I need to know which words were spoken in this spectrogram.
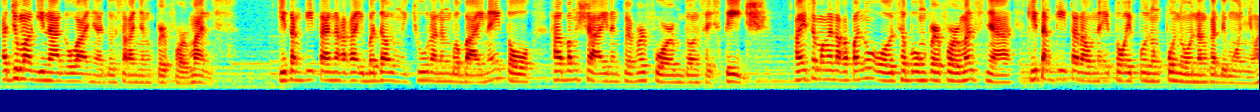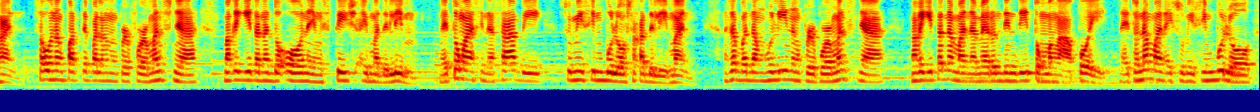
at yung mga ginagawa niya doon sa kanyang performance. Kitang-kita na kakaiba daw yung itsura ng babae na ito habang siya ay nagpe-perform doon sa stage. Ayon sa mga nakapanood sa buong performance niya, kitang-kita raw na ito ay punong-puno ng kademonyohan. Sa unang parte pa lang ng performance niya, makikita na doon na yung stage ay madilim. Ito nga sinasabi, sumisimbolo sa kadiliman. At sa bandang huli ng performance niya, makikita naman na meron din ditong mga apoy, na ito naman ay sumisimbolo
